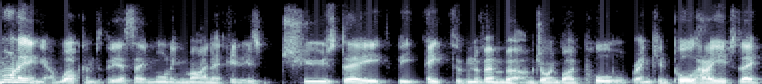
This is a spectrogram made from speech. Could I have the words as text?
morning and welcome to the VSA Morning Miner. It is Tuesday, the 8th of November. I'm joined by Paul Rankin. Paul, how are you today?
